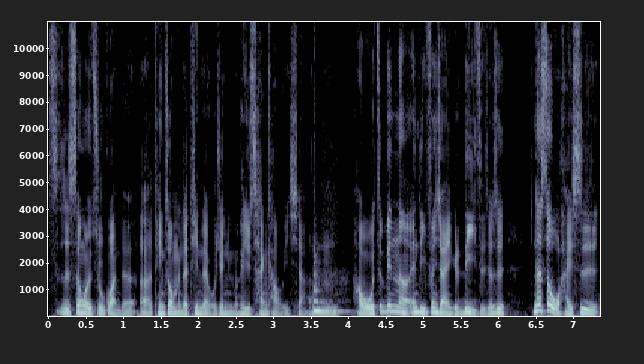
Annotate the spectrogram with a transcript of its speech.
是身为主管的呃听众们在听的，我觉得你们可以去参考一下了。好，我这边呢，Andy 分享一个例子，就是那时候我还是。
